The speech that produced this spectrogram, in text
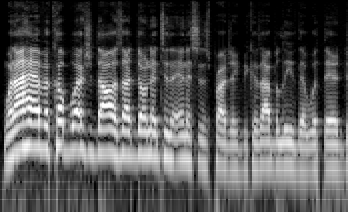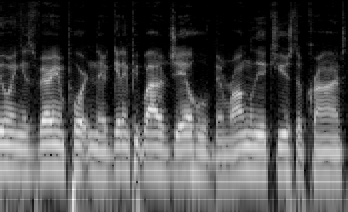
when I have a couple extra dollars, I donate to the Innocence Project because I believe that what they're doing is very important. They're getting people out of jail who've been wrongly accused of crimes,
